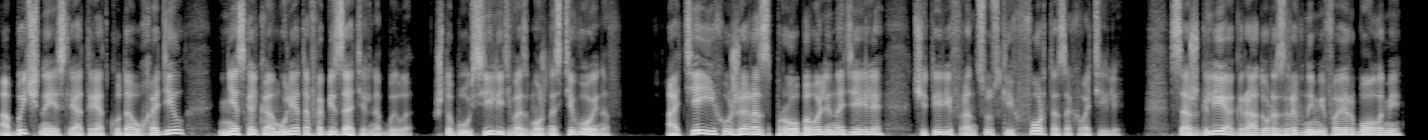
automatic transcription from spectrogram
Обычно, если отряд куда уходил, несколько амулетов обязательно было, чтобы усилить возможности воинов. А те их уже распробовали на деле, четыре французских форта захватили. Сожгли ограду разрывными фаерболами.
